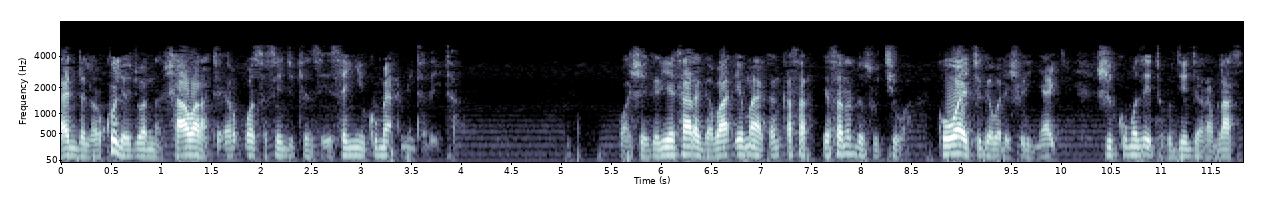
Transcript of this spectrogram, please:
yayin da Larkul ya ji wannan shawara ta yar uwarsa sai jikinsa ya sanyi kuma ya aminta da ita. Washe gari ya tara gaba ɗaya mayaƙan ƙasar ya sanar da su cewa kowa ya ci gaba da shirin yaki shi kuma zai tafi jejin Ramlas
